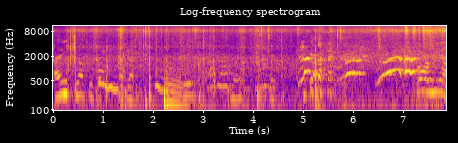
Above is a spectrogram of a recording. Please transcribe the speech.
Ale nie, ja O nie!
